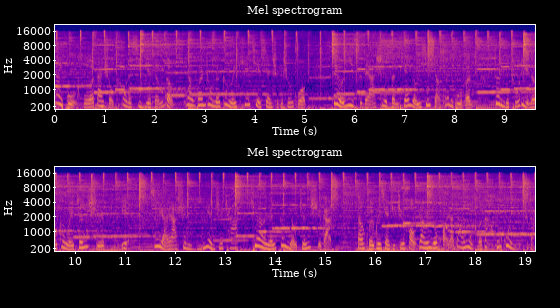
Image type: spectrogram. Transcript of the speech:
逮捕和戴手铐的细节等等，让观众呢更为贴切现实的生活。最有意思的呀是本片有一些想象的部分，这里的处理呢更为真实笔烈。虽然呀是一念之差，却让人更有真实感。当回归现实之后，让人有恍然大悟和大呼过瘾之感。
